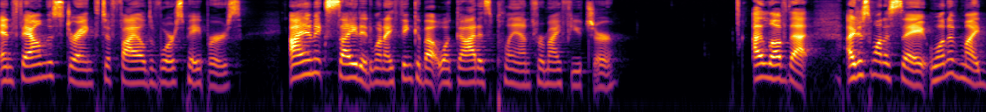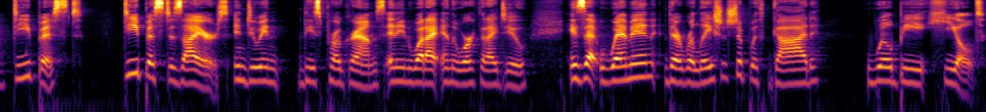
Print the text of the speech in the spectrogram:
and found the strength to file divorce papers. I am excited when I think about what God has planned for my future. I love that. I just want to say one of my deepest deepest desires in doing these programs and in what I in the work that I do is that women their relationship with God will be healed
